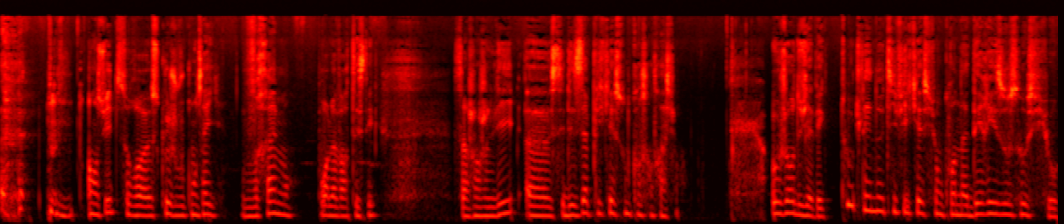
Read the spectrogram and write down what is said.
Ensuite, sur euh, ce que je vous conseille, vraiment, pour l'avoir testé, ça change de vie, euh, c'est des applications de concentration. Aujourd'hui, avec toutes les notifications qu'on a des réseaux sociaux,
